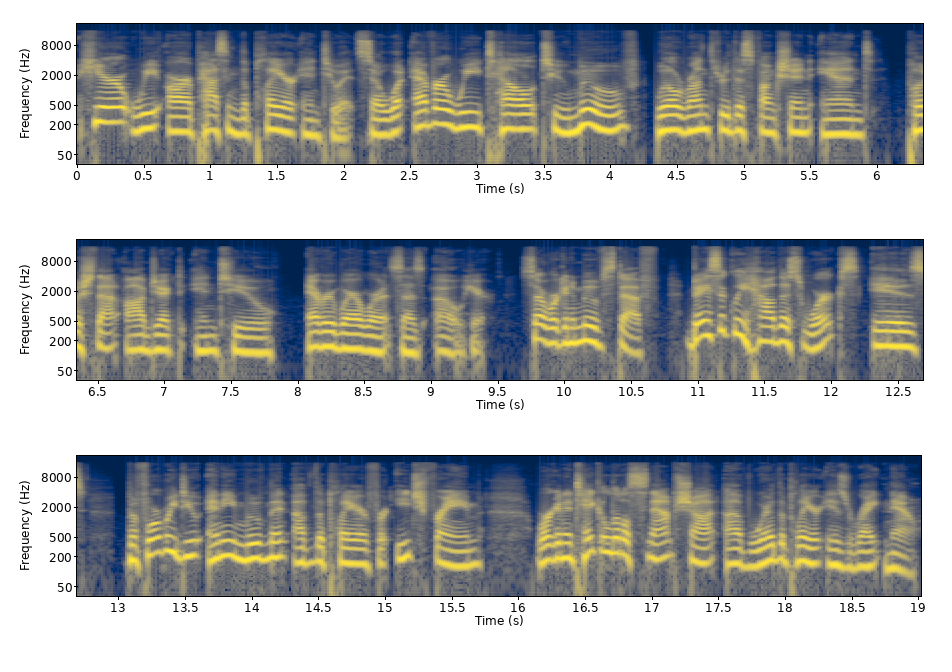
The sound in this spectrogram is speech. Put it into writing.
here we are passing the player into it. So whatever we tell to move will run through this function and push that object into everywhere where it says O here. So we're going to move stuff. Basically how this works is before we do any movement of the player for each frame, we're going to take a little snapshot of where the player is right now.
